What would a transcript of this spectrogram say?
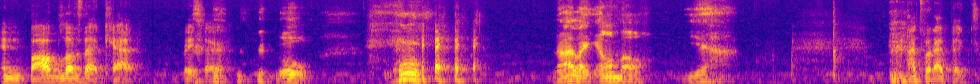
And Bob loves that cat right there. Whoa. Whoa. No, I like Elmo. Yeah. That's what I picked.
